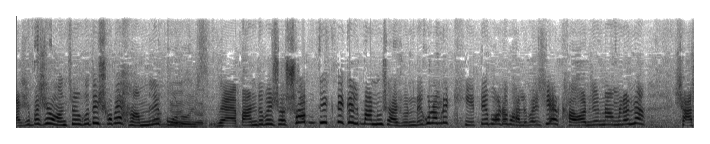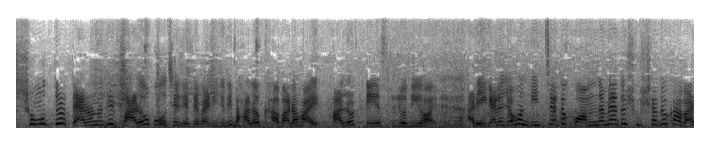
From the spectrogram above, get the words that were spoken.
আশেপাশের অঞ্চলগুলোতে সবাই হামলে পড়ুন পাণ্ডবেশ্বর সব দিক থেকে মানুষ আসুন। দেখুন আমরা খেতে বড় ভালোবাসি আর খাওয়ার জন্য আমরা না সাত সমুদ্র তেরো নদীর পাড়েও পৌঁছে যেতে পারি যদি ভালো খাবার হয় ভালো টেস্ট যদি হয়। আর এখানে যখন দিচ্ছে এত কম দামে এত সুস্বাদু খাবার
